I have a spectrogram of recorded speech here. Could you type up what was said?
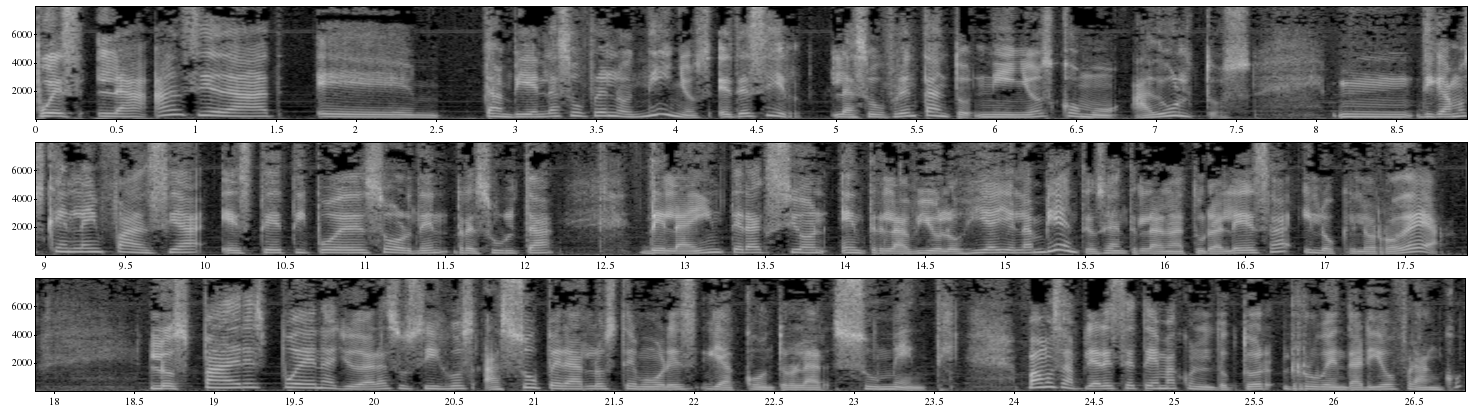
Pues la ansiedad eh, también la sufren los niños, es decir, la sufren tanto niños como adultos. Mm, digamos que en la infancia este tipo de desorden resulta de la interacción entre la biología y el ambiente, o sea, entre la naturaleza y lo que lo rodea. Los padres pueden ayudar a sus hijos a superar los temores y a controlar su mente. Vamos a ampliar este tema con el doctor Rubén Darío Franco.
